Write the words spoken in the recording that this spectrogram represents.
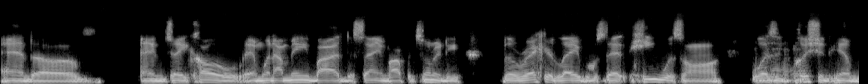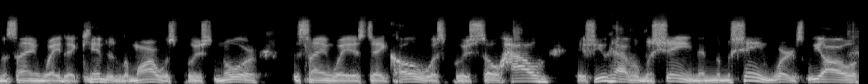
and um and J. Cole. And when I mean by the same opportunity, the record labels that he was on wasn't Mhm. pushing him the same way that Kendrick Lamar was pushed, nor the same way as J. Cole was pushed. So how if you have a machine and the machine works, we all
